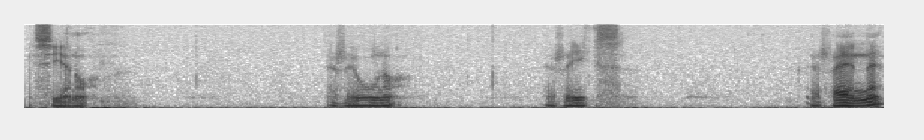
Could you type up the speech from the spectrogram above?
che siano R1 Rx Rn.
